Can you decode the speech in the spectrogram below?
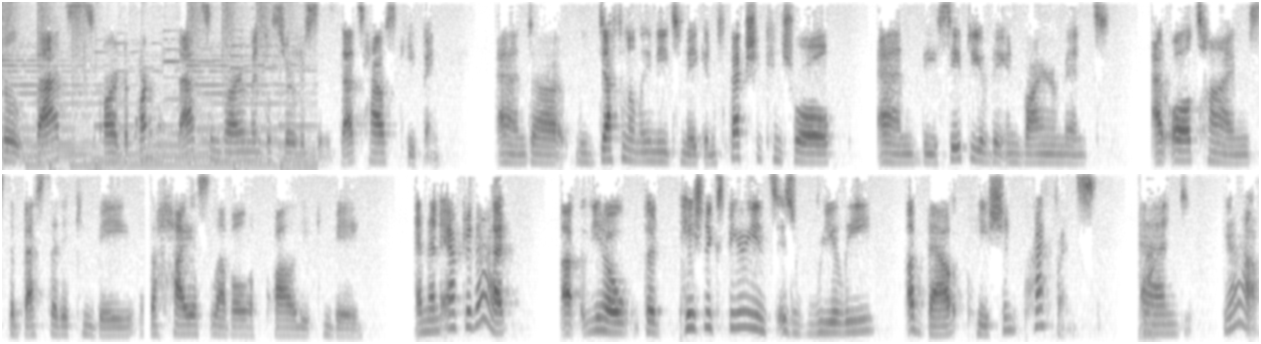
So that's our department. That's environmental services. That's housekeeping. And uh, we definitely need to make infection control and the safety of the environment at all times the best that it can be, the highest level of quality it can be. And then after that, uh, you know, the patient experience is really about patient preference. Right. And yeah,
